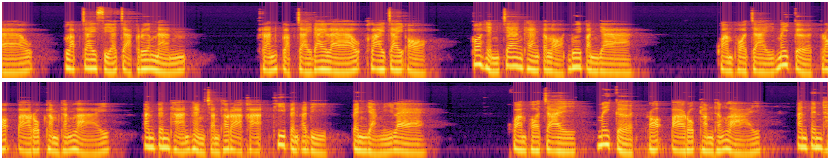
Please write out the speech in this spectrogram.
แล้ว กลับใจเสียจากเรื่องนั้น ครั้นกลับใจได้แล้ว คลายใจออก ก็เห็นแจ้งแทงตลอดด้วยปัญญา ความพอใจไม่เกิดเพราะปารบธรรมทั้งหลาย อันเป็นฐานแห่งฉันทราคะที่เป็นอดีตเป็นอย่างนี้แล ความพอใจไม่เกิดเพราะปารบธรรมทั้งหลาย อันเป็นฐ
